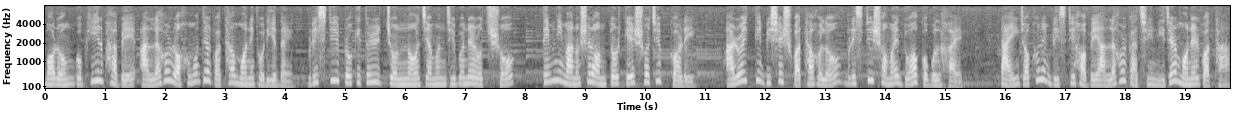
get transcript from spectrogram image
বরং গভীরভাবে আল্লাহর রহমতের কথা মনে করিয়ে দেয়। বৃষ্টি প্রকৃতির জন্য যেমন জীবনের উৎস, তেমনি মানুষের অন্তরকে সজীব করে। আরও একটি বিশেষ কথা হলো, বৃষ্টির সময় দোয়া কবুল হয়। তাই যখনই বৃষ্টি হবে, আল্লাহর কাছে নিজের মনের কথা,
